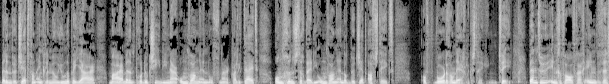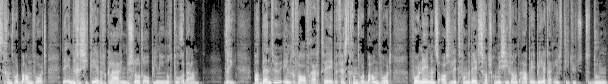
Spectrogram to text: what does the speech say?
met een budget van enkele miljoenen per jaar, maar met een productie die naar omvang en of naar kwaliteit ongunstig bij die omvang en dat budget afsteekt? Of woorden van dergelijke strekking. 2. Bent u, in geval vraag 1 bevestigend wordt beantwoord, de in de geciteerde verklaring besloten opinie nog toegedaan? 3. Wat bent u, in geval vraag 2 bevestigend wordt beantwoord, voornemens als lid van de wetenschapscommissie van het AP Beerta Instituut te doen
